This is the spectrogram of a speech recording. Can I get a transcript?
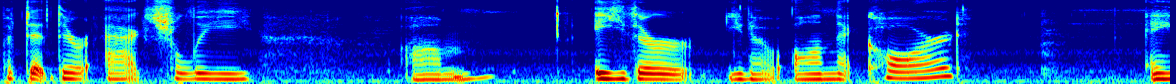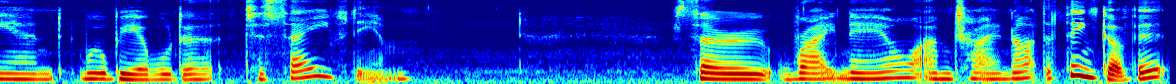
but that they're actually um, either, you know, on that card and we'll be able to, to save them. So right now, I'm trying not to think of it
